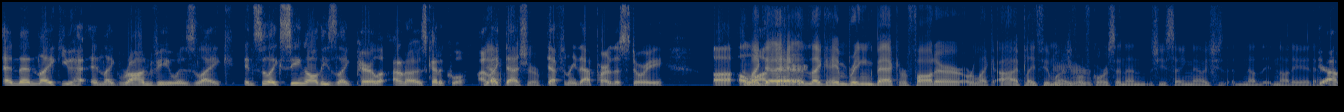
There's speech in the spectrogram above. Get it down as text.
and then like you ha- and like Randvi was like, and so like seeing all these like parallel. I don't know. It was kind of cool. I Yeah, like that. sure. Definitely that part of the story. Uh, a like lot the better. like him bringing back her father, or like I I played Female Eivor, of Mhm. course, and then she's saying no, she's not not it. yeah.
